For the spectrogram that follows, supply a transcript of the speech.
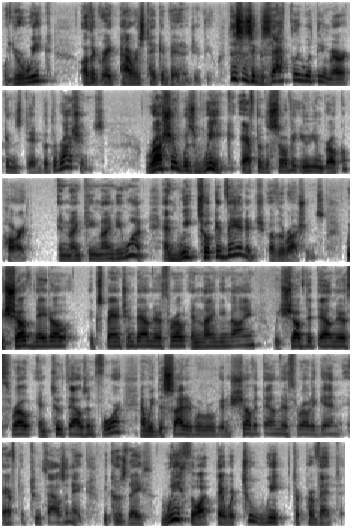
When you're weak, other great powers take advantage of you. This is exactly what the Americans did with the Russians. Russia was weak after the Soviet Union broke apart in 1991, and we took advantage of the Russians. We shoved NATO expansion down their throat in 99. We shoved it down their throat in 2004, and we decided we were going to shove it down their throat again after 2008 because they, we thought they were too weak to prevent it,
